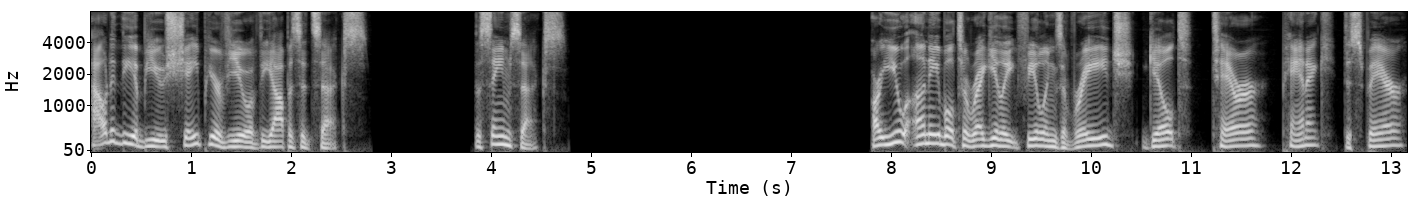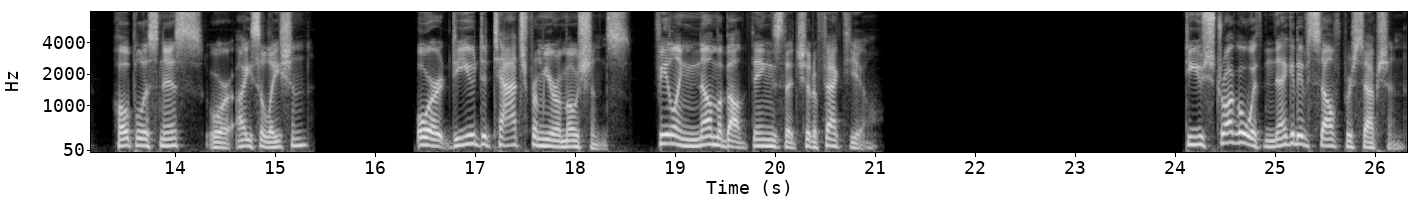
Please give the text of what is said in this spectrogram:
How did the abuse shape your view of the opposite sex? The same sex? Are you unable to regulate feelings of rage, guilt, terror, panic, despair, hopelessness, or isolation? Or do you detach from your emotions, feeling numb about things that should affect you? Do you struggle with negative self perception,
